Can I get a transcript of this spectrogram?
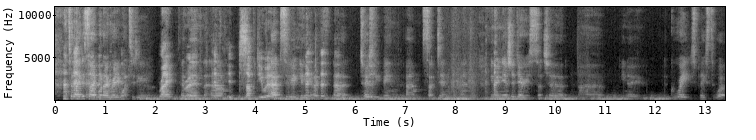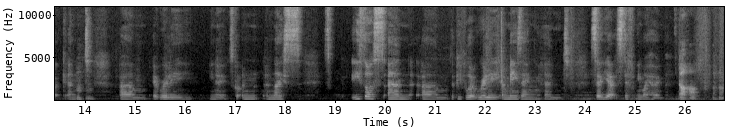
until i decide what i really want to do. Right, and right. then um, it, it sucked you in. Absolutely, I've uh, totally been um, sucked in, and you know, Neal's Yard Dairy is such a uh, you know great place to work, and um, it really you know it's got a, a nice ethos, and um, the people are really amazing, and so yeah, it's definitely my home. Uh huh. Uh-huh.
